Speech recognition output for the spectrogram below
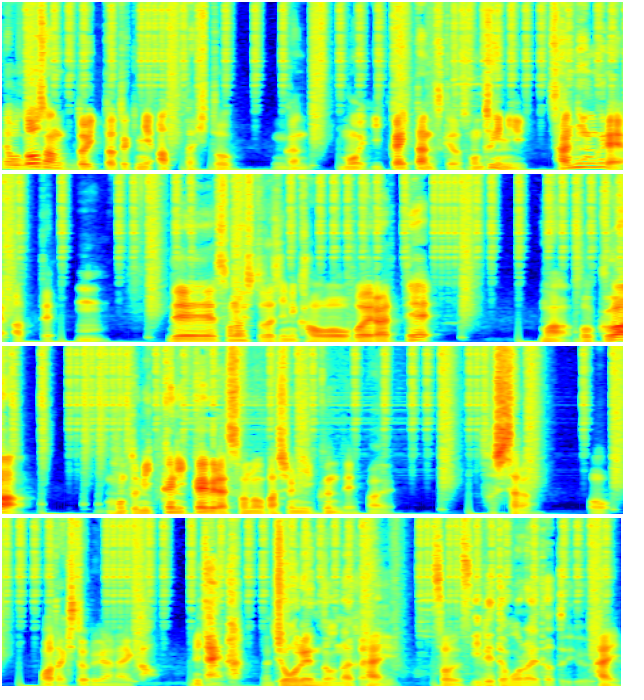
な。で、お父さんと行った時に会った人が、もう一回行ったんですけど、その時に3人ぐらい会って、うん。で、その人たちに顔を覚えられて、まあ僕は、本当3日に1回ぐらいその場所に行くんで、はいそしたら、お、また来とるやないか、みたいな。常連の中に。入れてもらえたというはい。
